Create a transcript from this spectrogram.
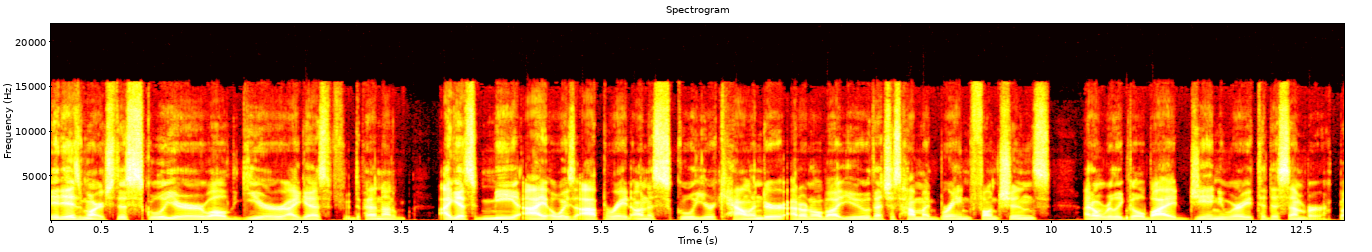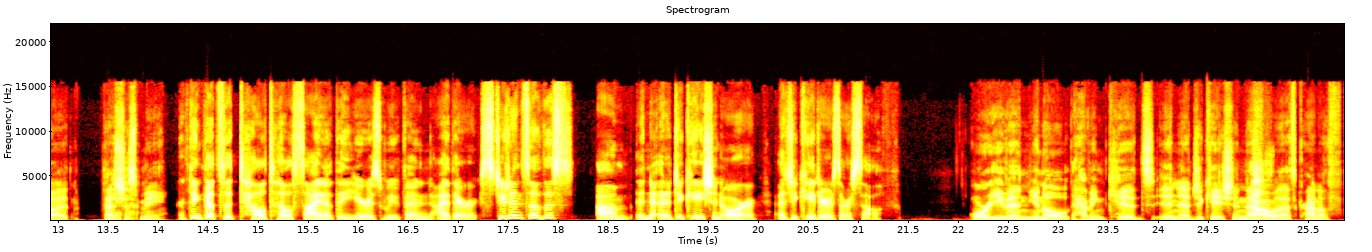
It is March this school year, well, year, I guess, depending on I guess me, I always operate on a school year calendar. I don't know about you. That's just how my brain functions. I don't really go by January to December, but that's Yeah. just me. I think that's a telltale sign of the years we've been either students of this um in education or educators ourselves. Or even you know having kids in education now that's kind of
